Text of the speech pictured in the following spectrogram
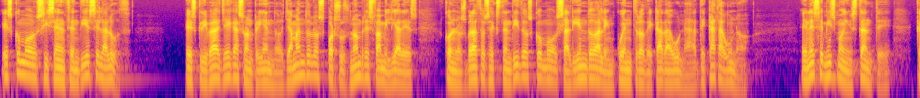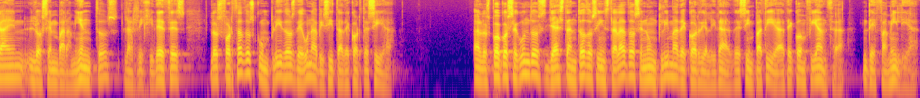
es como si se encendiese la luz. Escribá llega sonriendo, llamándolos por sus nombres familiares, con los brazos extendidos como saliendo al encuentro de cada una, de cada uno. En ese mismo instante caen los embaramientos, las rigideces, los forzados cumplidos de una visita de cortesía. A los pocos segundos ya están todos instalados en un clima de cordialidad, de simpatía, de confianza, de familia.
